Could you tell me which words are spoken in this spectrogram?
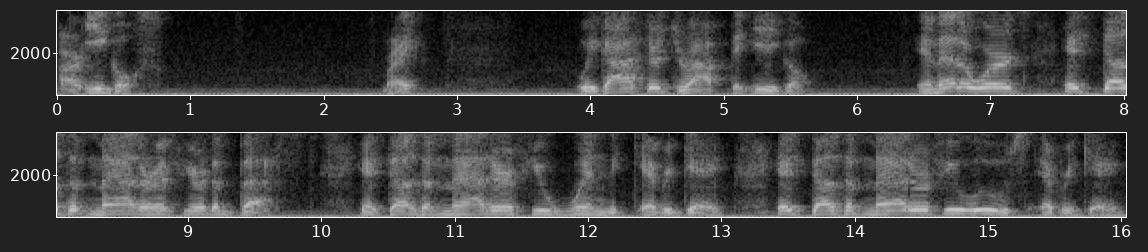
our egos. Right? We got to drop the ego. In other words, it doesn't matter if you're the best. It doesn't matter if you win every game. It doesn't matter if you lose every game.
